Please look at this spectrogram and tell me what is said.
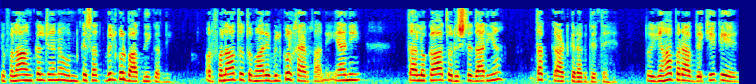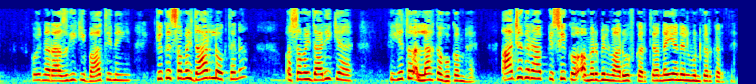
کہ فلاں انکل جو ہے نا، ان کے ساتھ بالکل بات نہیں کرنی۔ اور فلاں تو تمہارے بالکل خیر خواہ نہیں یعنی تعلقات اور رشتے داریاں تک کاٹ کے رکھ دیتے ہیں۔ تو یہاں پر آپ دیکھیے کہ کوئی ناراضگی کی بات ہی نہیں ہے۔ کیونکہ سمجھدار لوگ تھے نا۔ اور سمجھداری کیا ہے؟ کہ یہ تو اللہ کا حکم ہے۔ آج اگر آپ کسی کو امر بل معروف کرتے اور نئی انل منکر کرتے ہیں،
